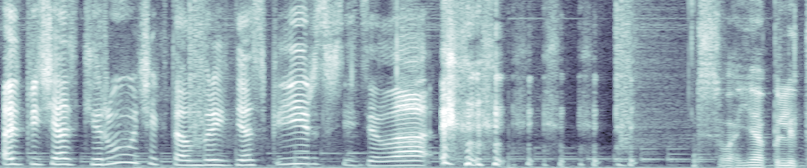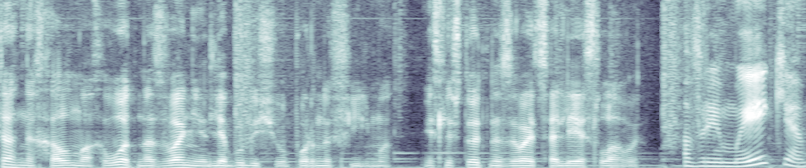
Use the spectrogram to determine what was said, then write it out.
отпечатки ручек, там Бритня Спирс, все дела. Своя плита на холмах. Вот название для будущего порнофильма. Если что, это называется Аллея Славы. А в ремейке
